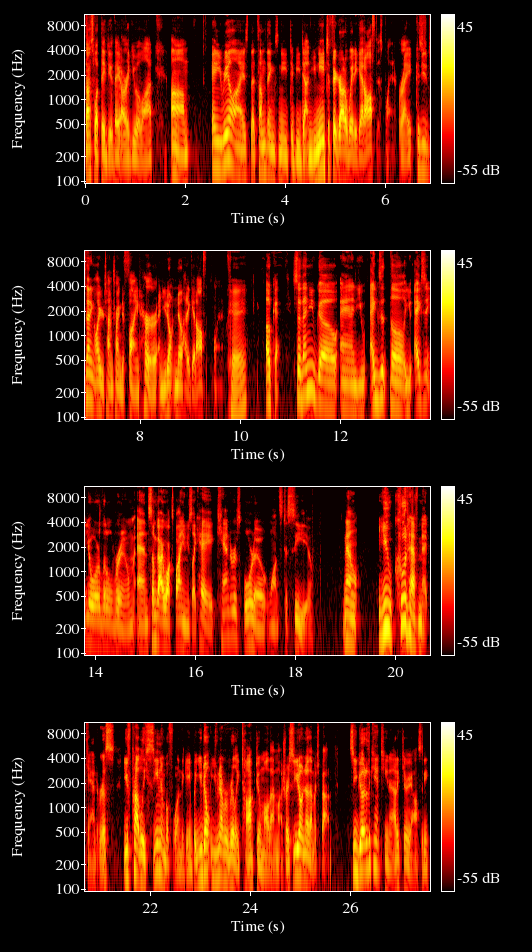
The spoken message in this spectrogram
that's what they do. They argue a lot. Um, and you realize that some things need to be done. You need to figure out a way to get off this planet, right? Because you're spending all your time trying to find her, and you don't know how to get off this planet. Okay. Okay. So then you go and you exit the you exit your little room and some guy walks by you and he's like, "Hey, Canderous Ordo wants to see you." Now, you could have met Canderous. You've probably seen him before in the game, but you don't you've never really talked to him all that much, right? So you don't know that much about him. So you go to the cantina out of curiosity,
